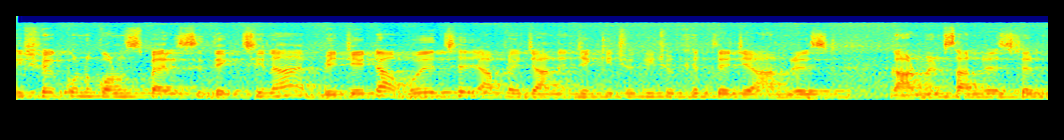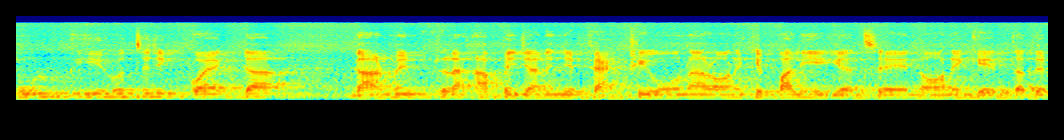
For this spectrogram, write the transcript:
বিষয়ে কোনো কনসপ্যারেসি দেখছি না। যেটা হয়েছে, আপনি জানেন যে কিছু কিছু ক্ষেত্রে যে আনরেস্ট গার্মেন্টস আনরেস্টের মূল ইয়ে হচ্ছে যে কয়েকটা গার্মেন্ট আপনি জানেন যে ফ্যাক্টরি ওনার অনেকে পালিয়ে গেছেন, অনেকে তাদের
